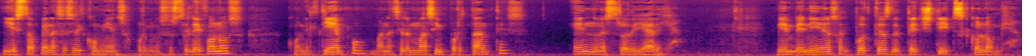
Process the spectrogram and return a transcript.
Y esto apenas es el comienzo, porque nuestros teléfonos con el tiempo van a ser más importantes en nuestro día a día. Bienvenidos al podcast de TechTits Colombia.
